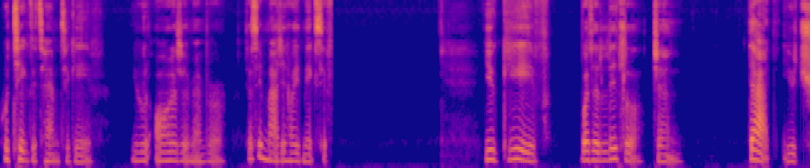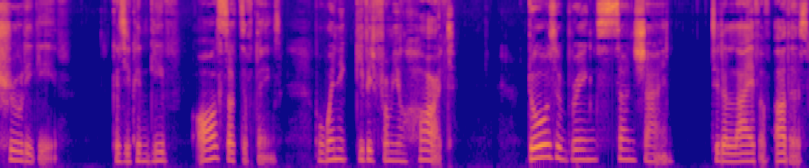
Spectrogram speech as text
who take the time to give. You will always remember. Just imagine how it makes you feel. You give but a little that you truly give. Because you can give all sorts of things. But when you give it from your heart, those who bring sunshine to the life of others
